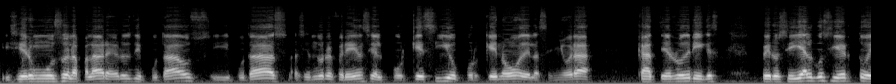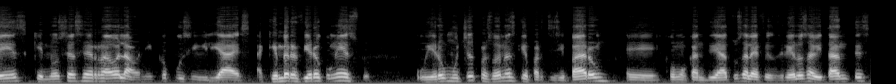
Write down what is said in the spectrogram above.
hicieron uso de la palabra de los diputados y diputadas haciendo referencia al por qué sí o por qué no de la señora Katia Rodríguez, pero sí hay algo cierto es que no se ha cerrado el abanico de posibilidades. ¿A qué me refiero con esto? Hubieron muchas personas que participaron eh, como candidatos a la Defensoría de los Habitantes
